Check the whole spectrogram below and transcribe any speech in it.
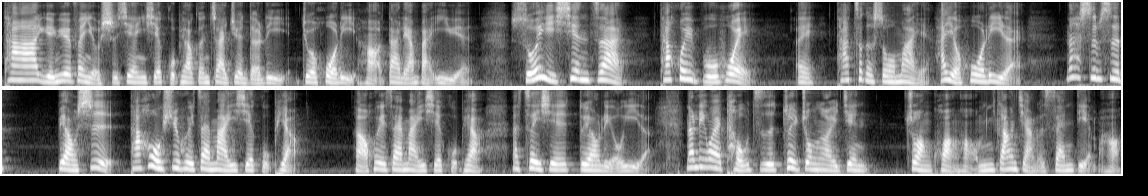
它元月份有实现一些股票跟债券的利就获利哈，大概两百亿元。所以现在它会不会哎，它这个时候卖耶，它有获利嘞，那是不是表示它后续会再卖一些股票？好，会再卖一些股票，那这些都要留意了。那另外投资最重要一件状况哈，我们刚刚讲了三点嘛哈。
